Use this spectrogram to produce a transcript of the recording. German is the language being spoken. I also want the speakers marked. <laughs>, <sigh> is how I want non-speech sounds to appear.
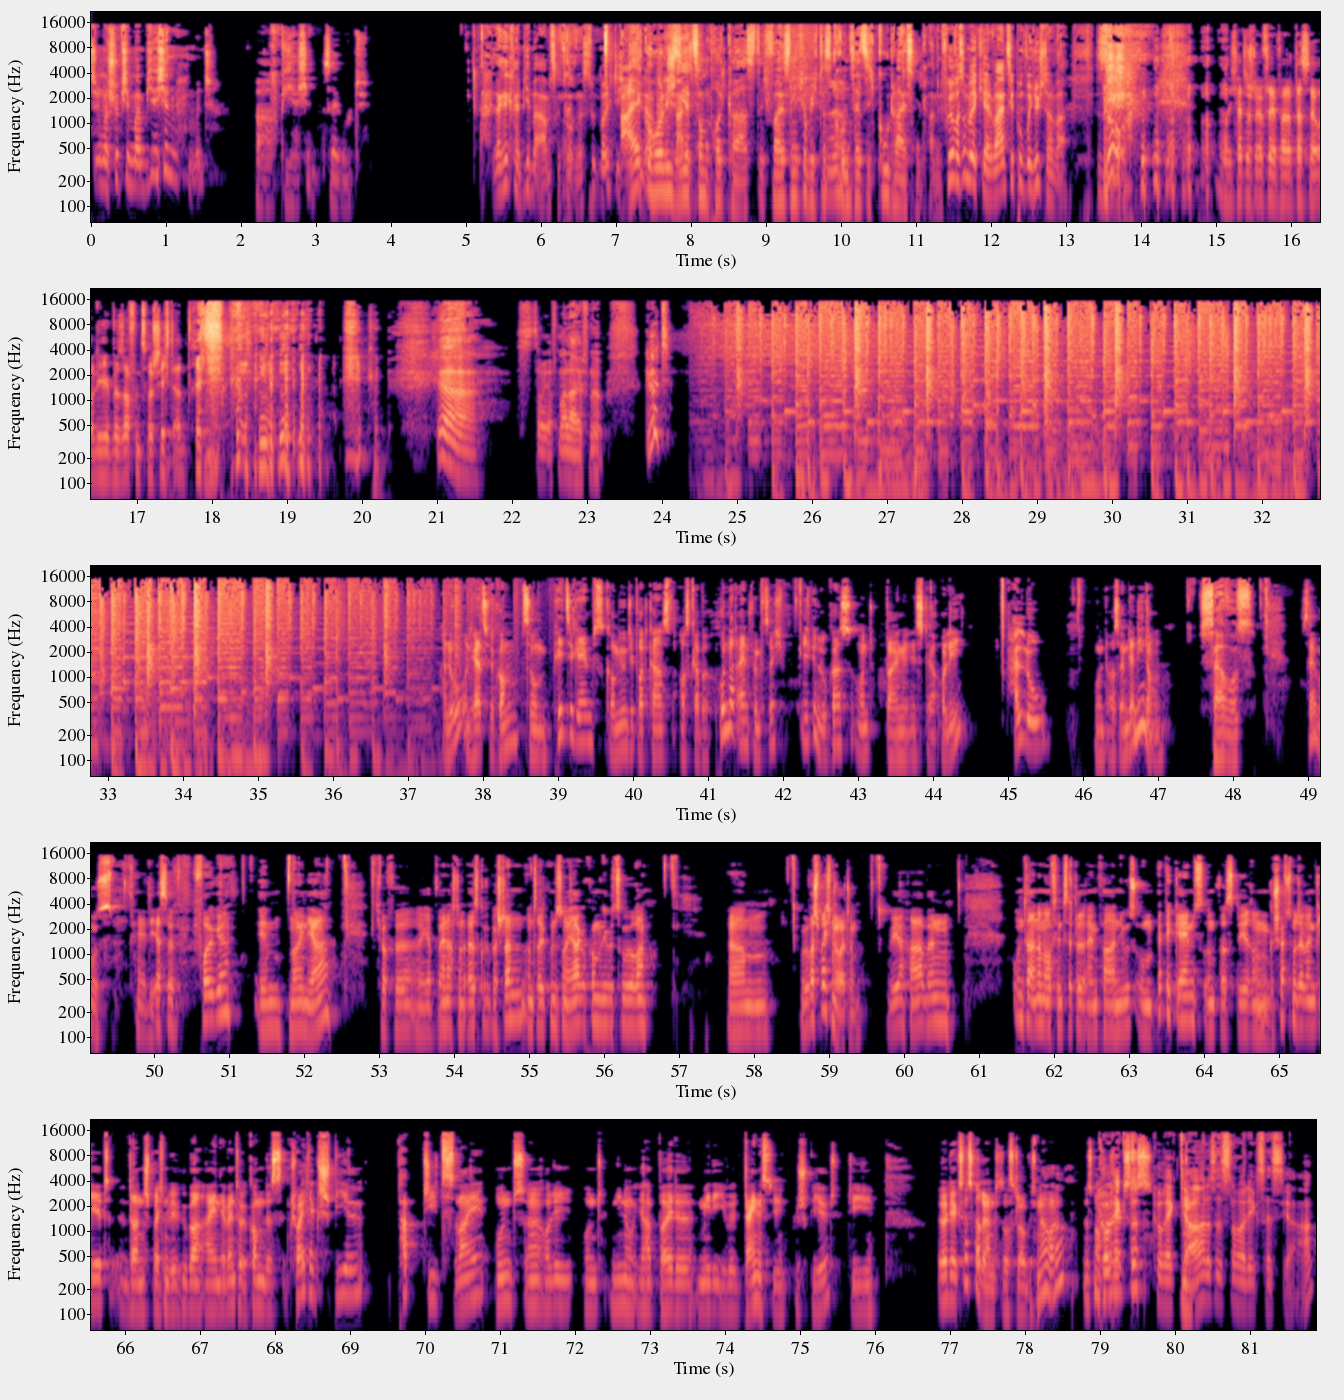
Speaker 1: Ich trinke mal ein Schlückchen mein Bierchen. Moment.
Speaker 2: Ah, Bierchen, sehr gut.
Speaker 1: Lange kein Bier mehr abends getrunken. Das tut richtig
Speaker 3: Alkoholisiert zum Podcast. Ich weiß nicht, ob ich das ja. grundsätzlich gut heißen kann.
Speaker 1: Früher war es umgekehrt. War der einzige Punkt, wo ich nüchtern war. So. <laughs>
Speaker 2: also ich hatte schon öfter erfahren, dass der Olli hier besoffen zur Schicht antritt. <laughs>
Speaker 1: ja. Story of my life, ne? Gut.
Speaker 2: Hallo und herzlich willkommen zum PC Games Community Podcast, Ausgabe 151. Ich bin Lukas und bei mir ist der Olli.
Speaker 1: Hallo.
Speaker 2: Und außerdem der Nino.
Speaker 3: Servus.
Speaker 2: Servus. Die erste Folge im neuen Jahr. Ich hoffe, ihr habt Weihnachten und alles gut überstanden und seid gut ins neue Jahr gekommen, liebe Zuhörer. Ähm, über was sprechen wir heute? Wir haben unter anderem auf den Zettel ein paar News um Epic Games und was deren Geschäftsmodell angeht. Dann sprechen wir über ein eventuell kommendes Crytek-Spiel, PUBG 2 und äh, Olli und Nino, ihr habt beide Medieval Dynasty gespielt. Die Early Access Variante ist das, glaube ich, ne, oder?
Speaker 1: Ist noch korrekt, Early Access? Korrekt, ja. ja, das ist noch Early Access, ja.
